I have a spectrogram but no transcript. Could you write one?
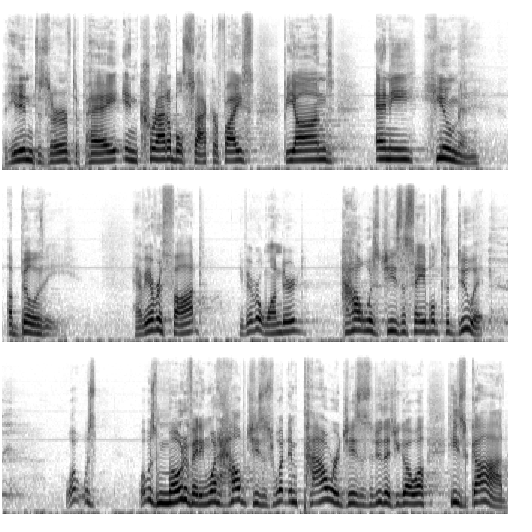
that he didn't deserve to pay, incredible sacrifice beyond any human ability. Have you ever thought, you've ever wondered, how was Jesus able to do it? What was, what was motivating? What helped Jesus? What empowered Jesus to do this? You go, well, he's God.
